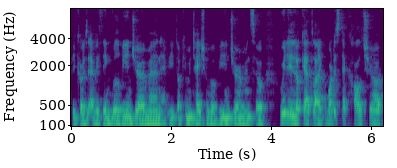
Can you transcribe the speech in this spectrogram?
because everything will be in German, every documentation will be in German. So really look at like what is their culture?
